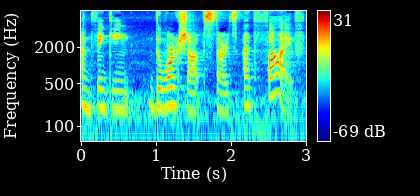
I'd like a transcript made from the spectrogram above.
I'm thinking the workshop starts at 5.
